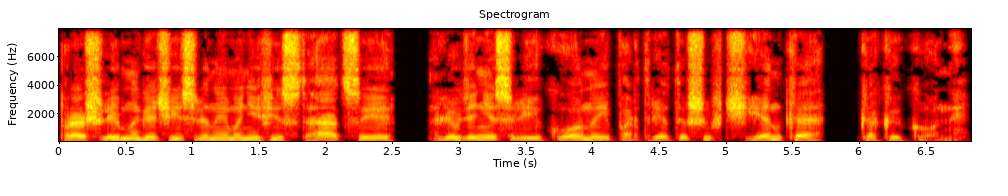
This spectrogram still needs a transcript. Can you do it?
прошли многочисленные манифестации, люди несли иконы и портреты Шевченко, как иконы.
